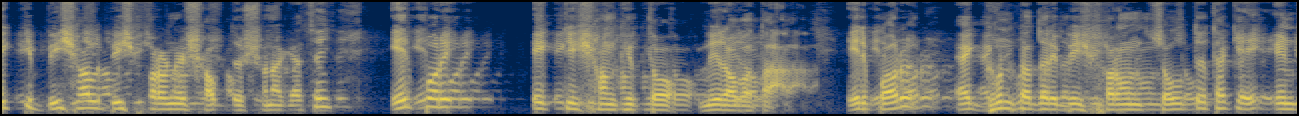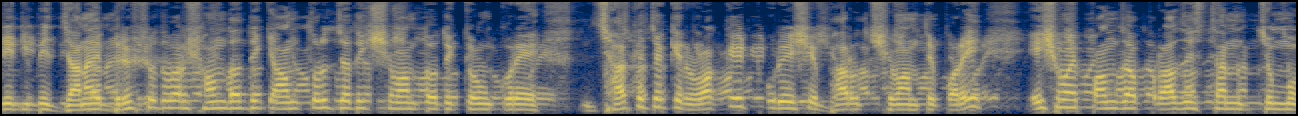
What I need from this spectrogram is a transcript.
একটি বিশাল বিস্ফোরণের শব্দ শোনা গেছে। এরপরে একটি সংক্ষিপ্ত নীরবতা। এরপর এক ঘণ্টা ধরে বিস্ফোরণ চলতে থাকে। এনডিটিভি জানায়, বৃহস্পতিবার সন্ধ্যার দিকে আন্তর্জাতিক সীমান্ত অতিক্রম করে ঝাঁকে ঝাঁকে রকেট উড়ে এসে ভারত সীমান্তে পড়ে। এই সময় পাঞ্জাব, রাজস্থান, জম্মু,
